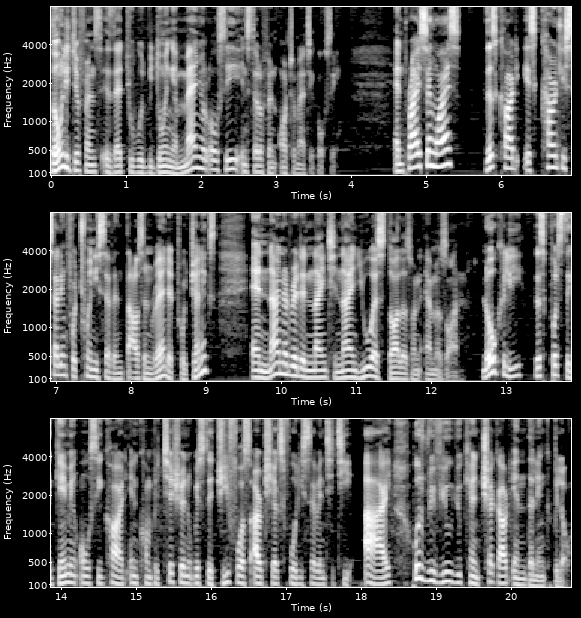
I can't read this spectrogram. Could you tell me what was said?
The only difference is that you would be doing a manual OC instead of an automatic OC. And pricing wise, this card is currently selling for 27,000 Rand at Progenix and 999 US dollars on Amazon. Locally, this puts the gaming OC card in competition with the GeForce RTX 4070 Ti, whose review you can check out in the link below.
